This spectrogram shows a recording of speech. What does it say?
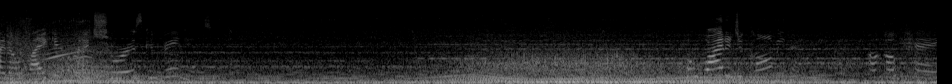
I don't like it, but it sure is convenient. But why did you call me that? Uh, okay.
